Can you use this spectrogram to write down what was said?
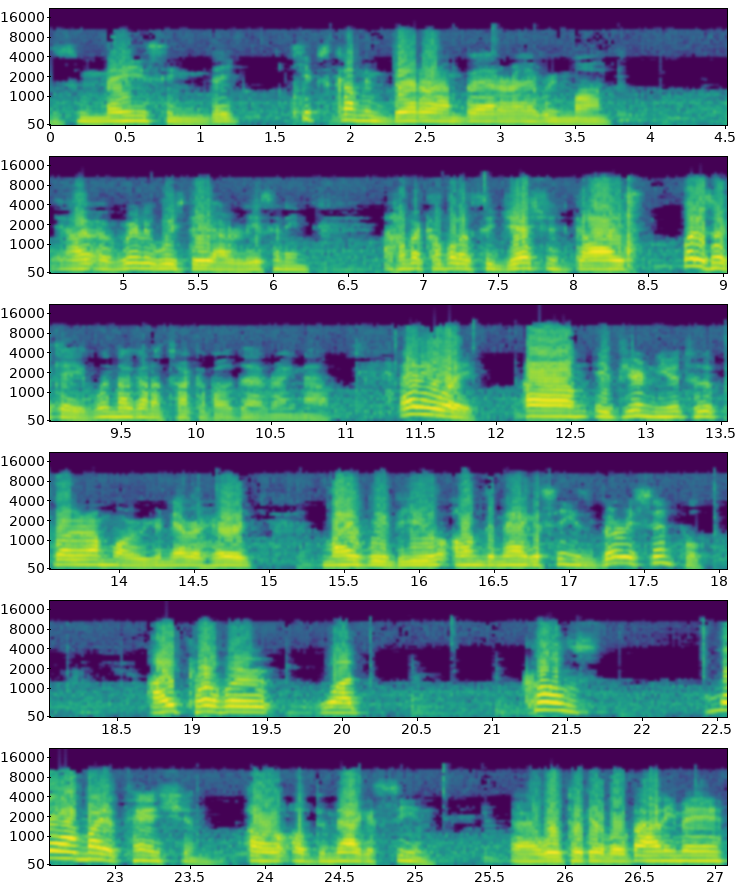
it's amazing, they keeps coming better and better every month, I, I really wish they are listening, I have a couple of suggestions guys, but it's okay, we're not gonna talk about that right now. Anyway, um, if you're new to the program or you never heard my review on the magazine, it's very simple. I cover what calls more my attention uh, of the magazine. Uh, we're talking about anime,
